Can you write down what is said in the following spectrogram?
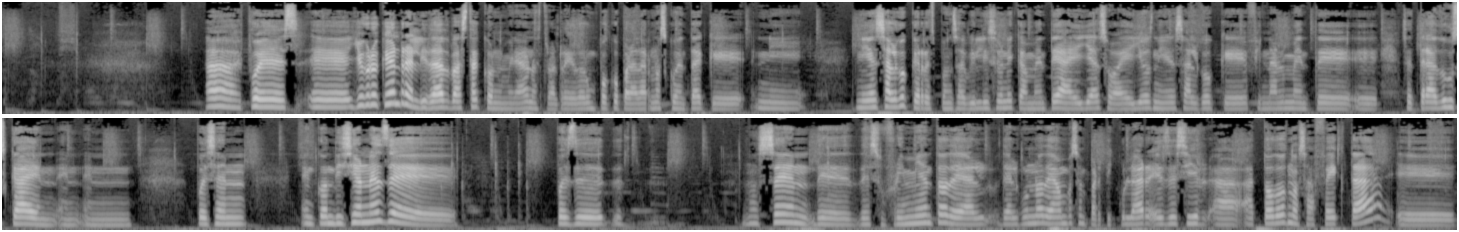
Ay, pues eh, yo creo que en realidad basta con mirar a nuestro alrededor un poco para darnos cuenta que ni, ni es algo que responsabilice únicamente a ellas o a ellos, ni es algo que finalmente eh, se traduzca en, pues en, en condiciones de pues de, no sé, de, sufrimiento de, de, alguno de ambos en particular, es decir, a, a todos nos afecta. Eh,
